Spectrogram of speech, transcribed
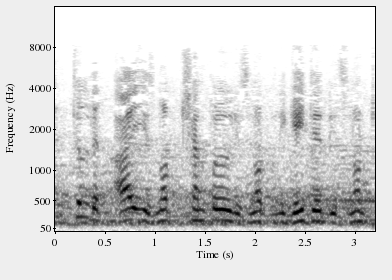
Until that I is not trampled, is not negated, is not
